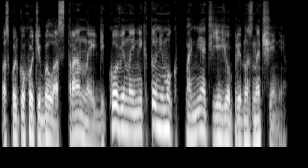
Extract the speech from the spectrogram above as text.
поскольку хоть и была странной и диковинной, никто не мог понять ее предназначение.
